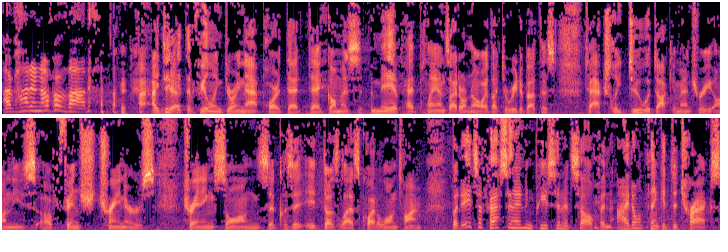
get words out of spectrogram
I've had enough of that. I, I did Yeah. get the feeling during that part that, that Gomes may have had plans, I don't know, I'd like to read about this, to actually do a documentary on these uh, Finch trainers training songs, because it, it does last quite a long time. But it's a fascinating piece in itself, and I don't think it detracts.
